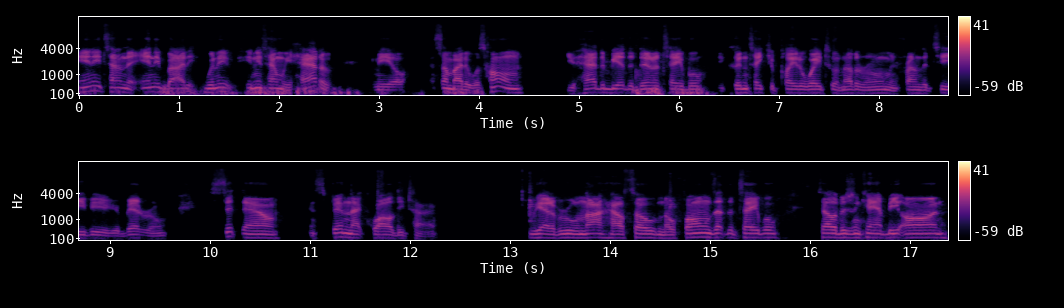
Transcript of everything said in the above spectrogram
anytime that anybody, when it, anytime we had a meal somebody was home, you had to be at the dinner table. You couldn't take your plate away to another room in front of the TV or your bedroom. Sit down and spend that quality time. We had a rule our household no phones at the table, television can't be on,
